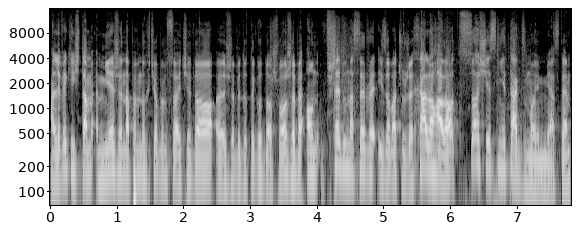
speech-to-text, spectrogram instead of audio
ale w jakiejś tam mierze na pewno chciałbym, słuchajcie, do, e, żeby do tego doszło, żeby on wszedł na serwer i zobaczył, że halo, halo, coś jest nie tak z moim miastem,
